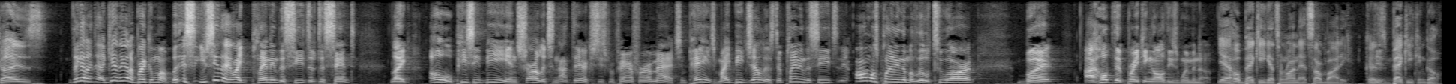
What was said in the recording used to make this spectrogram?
because they gotta again they gotta break them up. But it's, you see they're like planting the seeds of dissent. Like oh pcb and charlotte's not there because she's preparing for a match and paige might be jealous. They're planting the seeds. They're almost planting them a little too hard but i hope they're breaking all these women up. Yeah, I hope Becky gets a run at somebody because Becky can go.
